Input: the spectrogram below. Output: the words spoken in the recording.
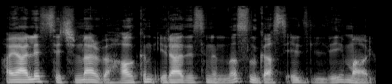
hayalet seçimler ve halkın iradesinin nasıl gasp edildiği malum.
